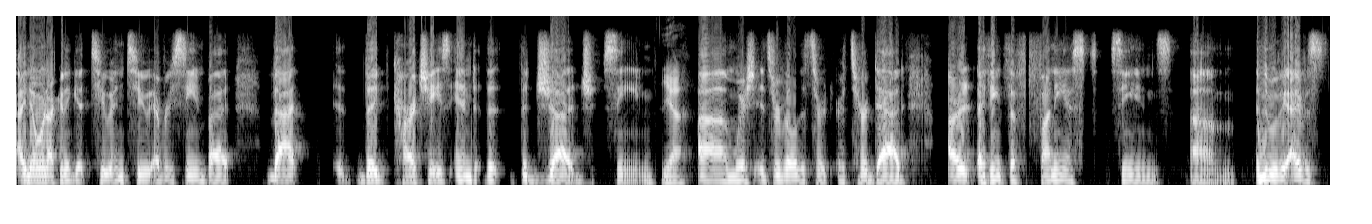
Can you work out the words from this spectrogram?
I know we're not going to get too into every scene, but that the car chase and the the judge scene, Yeah. um, where it's revealed it's her it's her dad, are I think the funniest scenes um, in the movie. I was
